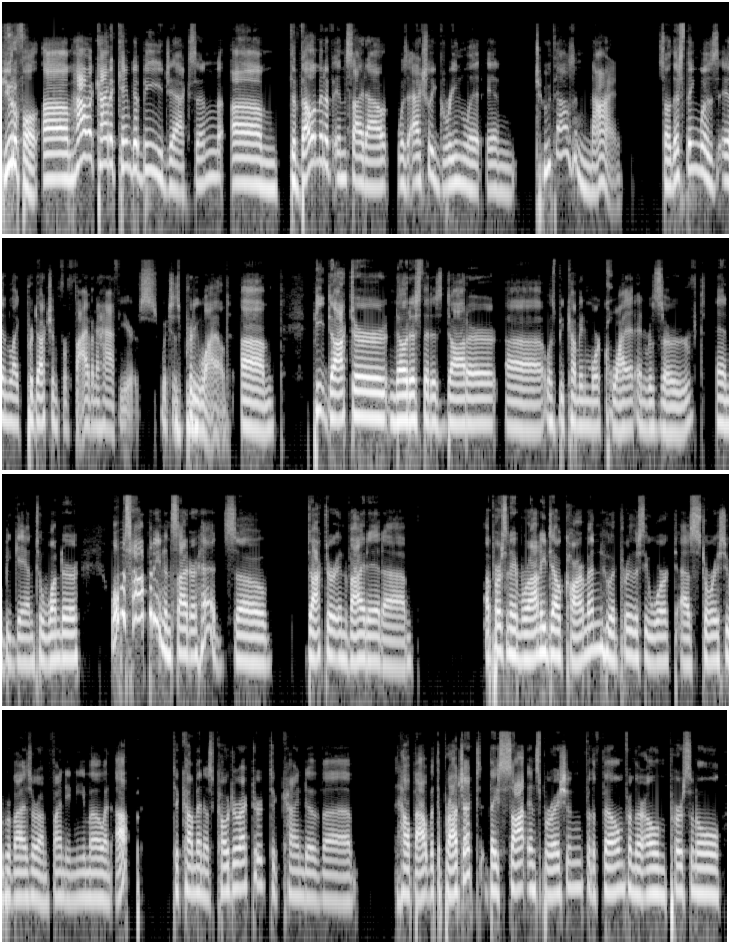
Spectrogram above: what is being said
beautiful. Um, how it kind of came to be, Jackson. Um, development of Inside Out was actually greenlit in 2009. So this thing was in like production for five and a half years, which is pretty wild. Um, Pete Docter noticed that his daughter uh, was becoming more quiet and reserved and began to wonder what was happening inside her head. So Docter invited uh, a person named Ronnie Del Carmen, who had previously worked as story supervisor on Finding Nemo and Up, to come in as co-director to kind of uh, help out with the project. They sought inspiration for the film from their own personal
